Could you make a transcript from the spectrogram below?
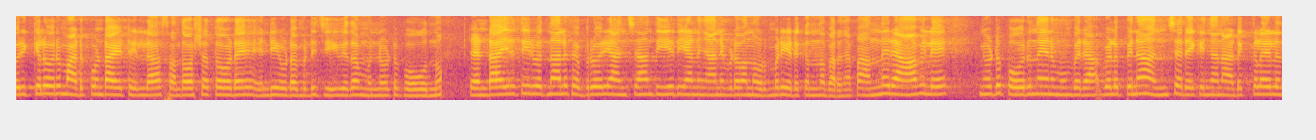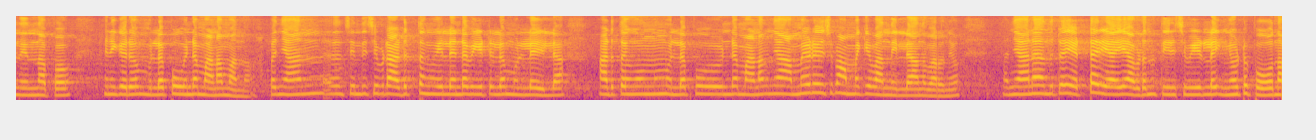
ഒരിക്കലും ഒരു മടുപ്പുണ്ടായിട്ടില്ല. സന്തോഷത്തോടെ എന്റെ ഉടമ്പടി ജീവിതം മുന്നോട്ട് പോകുന്നു. രണ്ടായിരത്തി ഇരുപത്തിനാല് ഫെബ്രുവരി അഞ്ചാം തീയതിയാണ് ഞാൻ ഇവിടെ വന്ന് ഉടമ്പടി എടുക്കുന്നതെന്ന് പറഞ്ഞു അപ്പോൾ അന്ന് രാവിലെ ഇങ്ങോട്ട് പോരുന്നതിന് മുമ്പ് രാ വെളുപ്പിന് അഞ്ചരയ്ക്ക് ഞാൻ അടുക്കളയിൽ നിന്നപ്പോൾ എനിക്കൊരു മുല്ലപ്പൂവിന്റെ മണം വന്നു. അപ്പം ഞാൻ ചിന്തിച്ച് ഇവിടെ അടുത്തെങ്ങും ഇല്ല എന്റെ വീട്ടിലും മുല്ലയില്ല. അടുത്തെങ്ങും മുല്ലപ്പൂവിന്റെ മണം ഞാൻ അമ്മയോട് ചോദിച്ചപ്പോൾ അമ്മയ്ക്ക് വന്നില്ല എന്ന് പറഞ്ഞു. ഞാൻ എന്നിട്ട് എട്ടരയായി അവിടെ നിന്ന് തിരിച്ച് വീട്ടിൽ ഇങ്ങോട്ട് പോകുന്ന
